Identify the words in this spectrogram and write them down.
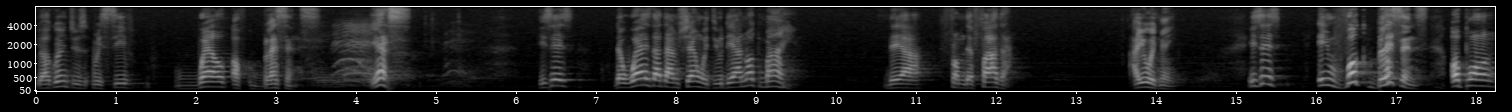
you are going to receive wealth of blessings. Amen. Yes. Amen. He says, The words that I'm sharing with you, they are not mine, they are from the Father. Are you with me? He says, Invoke blessings upon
